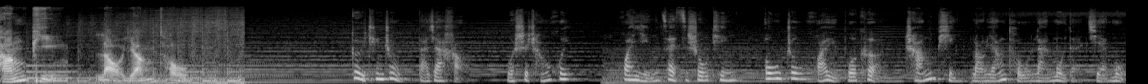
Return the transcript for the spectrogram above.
长品老杨头，各位听众，大家好，我是常辉，欢迎再次收听欧洲华语播客《长品老杨头》栏目的节目。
